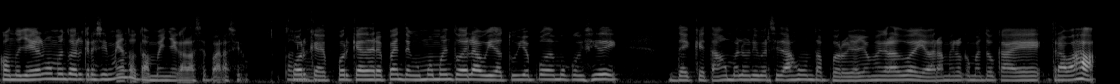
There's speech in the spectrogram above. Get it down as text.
cuando llega el momento del crecimiento, también llega la separación. ¿Por qué? Porque de repente en un momento de la vida tú y yo podemos coincidir de que estábamos en la universidad juntas, pero ya yo me gradué y ahora a mí lo que me toca es trabajar.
